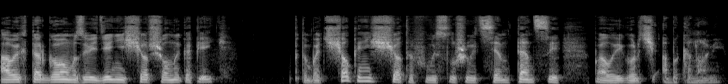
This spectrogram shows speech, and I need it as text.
А в их торговом заведении счет шел на копейки. Потом под щелканье счетов выслушивать сентенции Павла Егоровича об экономии.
